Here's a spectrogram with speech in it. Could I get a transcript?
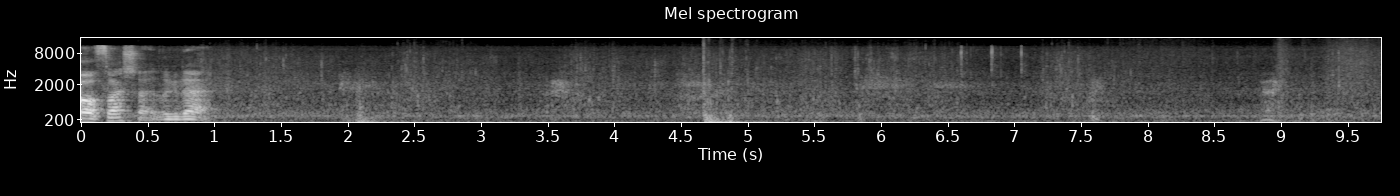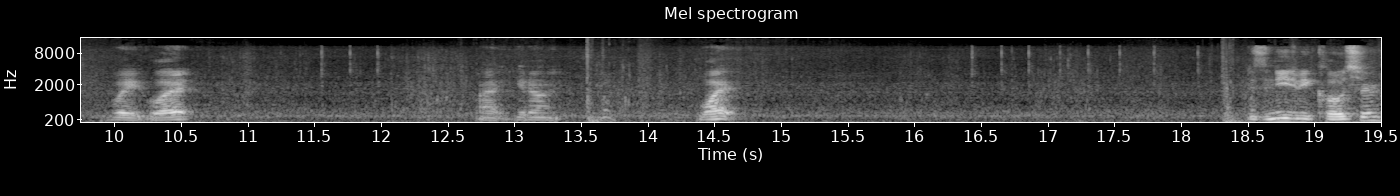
Oh, flashlight. Look at that. Wait, what? Alright, get on it. What? Does it need to be closer?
